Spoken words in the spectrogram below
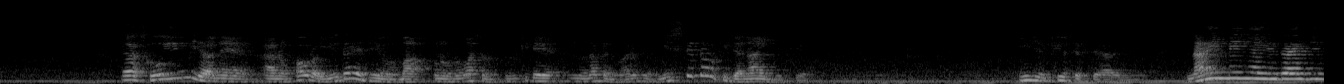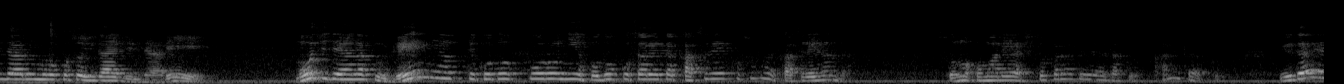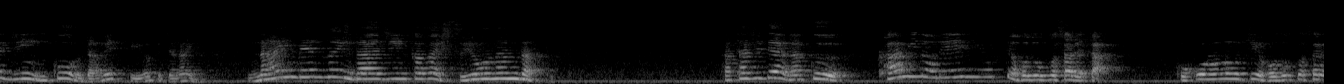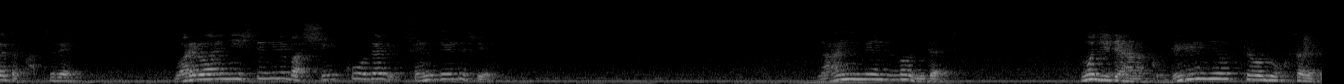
だからそういう意味ではねあのパウロはユダヤ人を、まあ、このロマ書の続きでの中にもあるけど見捨てたわけじゃないんですよ。29節であるように内面がユダヤ人である者こそユダヤ人であり文字ではなく霊によって心に施された割礼こそが割礼なんだ。その誉れは人からではなく神から来る。ユダヤ人イコールダメっていうわけじゃない。内面のユダヤ人化が必要なんだって。形ではなく神の霊によって施された。心の内へ施された割礼我々にしてみれば信仰であり洗礼ですよ。内面のユダヤ人。文字ではなく霊によって施された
